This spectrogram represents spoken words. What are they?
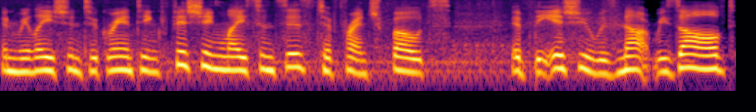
in relation to granting fishing licenses to French boats. If the issue is not resolved,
